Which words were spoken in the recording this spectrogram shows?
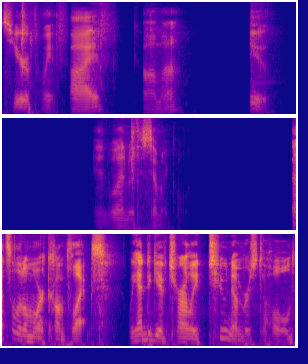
0 0.5, comma, 2. And we'll end with a semicolon. That's a little more complex. We had to give Charlie two numbers to hold,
